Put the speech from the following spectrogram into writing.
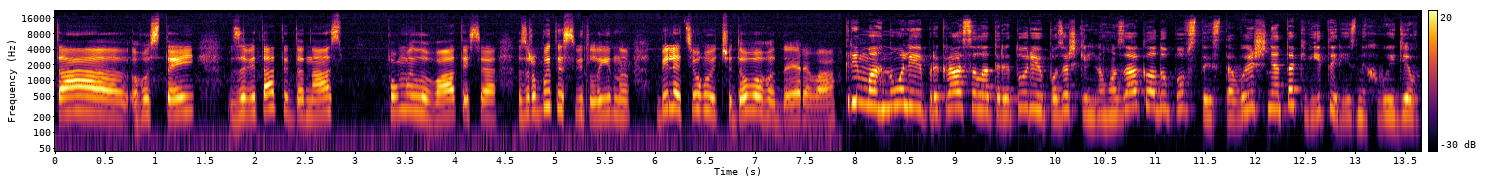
та гостей завітати до нас. Помилуватися, зробити світлину біля цього чудового дерева. Крім магнолії, прикрасила територію позашкільного закладу повстиста вишня та квіти різних видів.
